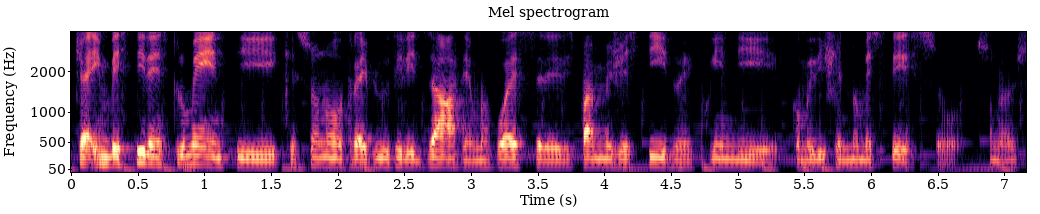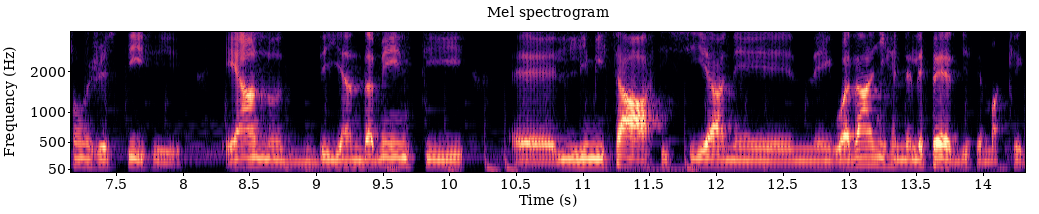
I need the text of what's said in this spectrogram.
cioè investire in strumenti che sono tra i più utilizzati, come può essere il risparmio gestito, e quindi, come dice il nome stesso, sono, sono gestiti e hanno degli andamenti eh, limitati sia nei, nei, guadagni che nelle perdite, ma che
